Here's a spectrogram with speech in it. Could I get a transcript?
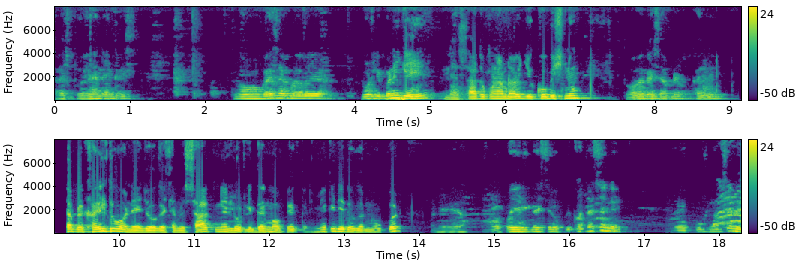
સાઈઝ તો હે નહીં ગઈશ તો ગઈશ આપણે હવે રોટલી બની ગઈ અને શાક પણ આપણે આવી ગયું કોબીસનું તો હવે ગઈશ આપણે ખાઈ આપણે ખાઈ લીધું અને જો ગઈશ આપણે શાક ને રોટલી ઘરમાં પેક કરી મેકી દીધો ઘરમાં ઉપર. અને ભાઈ ગઈશ પીકો થશે ને ભૂખ લાગશે ને,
